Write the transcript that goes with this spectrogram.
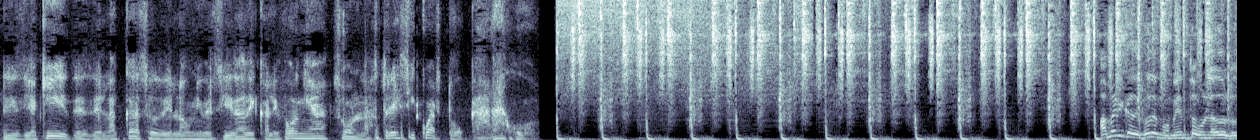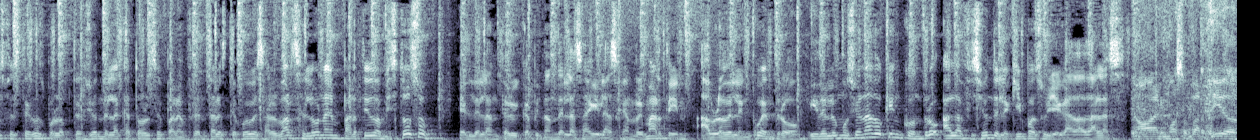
Desde aquí, desde la casa de la Universidad de California, son las tres y cuarto, carajo. América dejó de momento a un lado los festejos por la obtención de la 14 para enfrentar este jueves al Barcelona en partido amistoso. El delantero y capitán de las Águilas, Henry Martin, habló del encuentro y de lo emocionado que encontró a la afición del equipo a su llegada a Dallas. No, hermoso partido.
